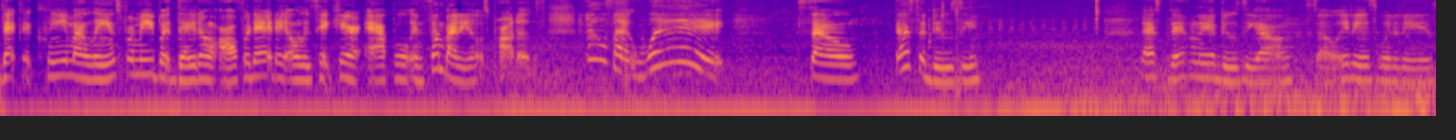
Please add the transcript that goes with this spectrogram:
that could clean my lens for me, but they don't offer that. They only take care of Apple and somebody else products. And I was like, what? So that's a doozy that's definitely a doozy y'all so it is what it is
